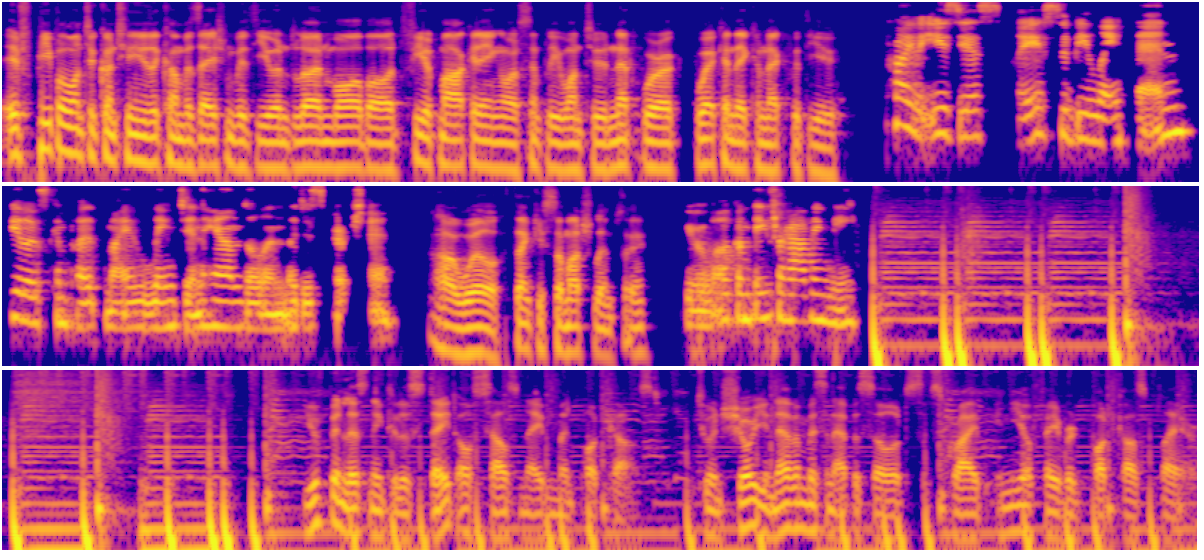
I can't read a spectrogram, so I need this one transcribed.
If people want to continue the conversation with you and learn more about field marketing or simply want to network, where can they connect with you? Probably the easiest place would be LinkedIn. Felix can put my LinkedIn handle in the description. I will. Thank you so much, Lindsay. You're welcome. Thanks for having me. You've been listening to the State of Sales Enablement podcast. To ensure you never miss an episode, subscribe in your favorite podcast player.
